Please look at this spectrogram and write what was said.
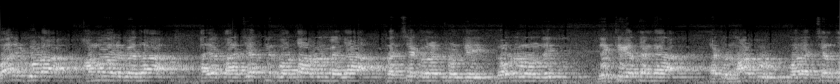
వారికి కూడా అమ్మవారి మీద ఆ యొక్క ఆధ్యాత్మిక వాతావరణం మీద ప్రత్యేకమైనటువంటి గౌరవం ఉంది. వ్యక్తిగతంగా అటు నాకు వారు అత్యంత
